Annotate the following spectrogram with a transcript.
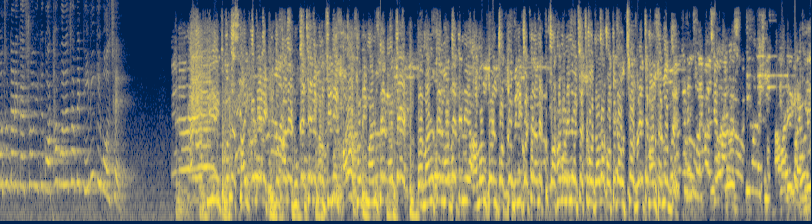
মজুমদারের সঙ্গে কি কথা বলা যাবে? তিনি কি বলছেন? তিনি সাইকেলের একটি দোকানে ঢুকেছেন এবং তিনি সরাসরি মানুষের মধ্যে মানুষের মধ্যে তিনি আমন্ত্রণ পত্র বিলি করছেন। আমি একটু কথা বলে নেওয়ার চেষ্টা করব। দাদা কতটা রয়েছে মানুষের মধ্যে? মানুষ আমাদের কাছে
